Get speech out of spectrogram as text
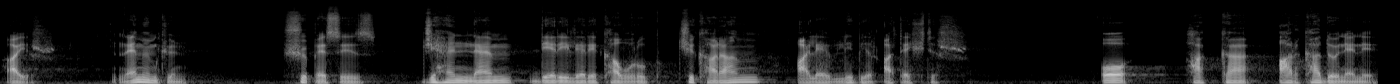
Hayır, ne mümkün. Şüphesiz cehennem derileri kavurup çıkaran alevli bir ateştir. O, Hakk'a arka döneni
